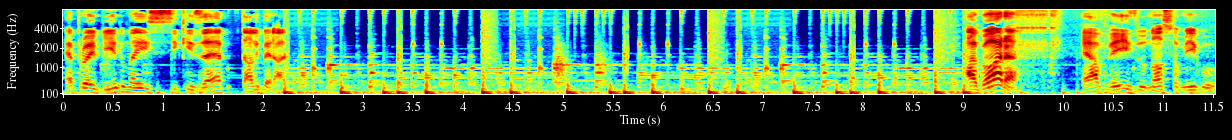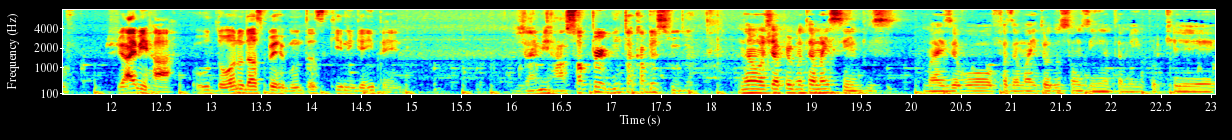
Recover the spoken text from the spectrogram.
É proibido, mas se quiser, tá liberado. Agora é a vez do nosso amigo Jaime Ra, o dono das perguntas que ninguém entende. Jaime Ra, só pergunta cabeçuda. Não, hoje a pergunta é mais simples, mas eu vou fazer uma introduçãozinha também, porque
